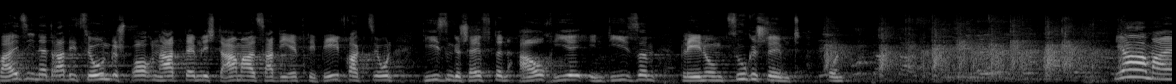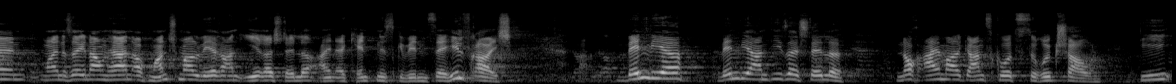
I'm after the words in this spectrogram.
weil sie in der Tradition gesprochen hat. Nämlich damals hat die FDP-Fraktion diesen Geschäften auch hier in diesem Plenum zugestimmt. Ja, meine sehr Damen und Herren, auch manchmal wäre an Ihrer Stelle ein Erkenntnisgewinn sehr hilfreich. Wenn wir, wenn wir an dieser Stelle noch einmal ganz kurz zurückschauen, die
